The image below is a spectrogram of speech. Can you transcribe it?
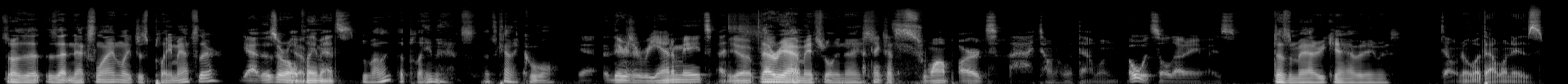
So is that, is that next line like just playmats there? Yeah, those are all Yep. playmats. Ooh, I like the playmats. That's kind of cool. Yeah, there's a reanimate. I Yep. think That reanimate's really nice. I think that's Swamp Art. I don't know what that one. Oh, it's sold out anyways. Doesn't matter. You can't have it anyways. Don't know what that one is.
